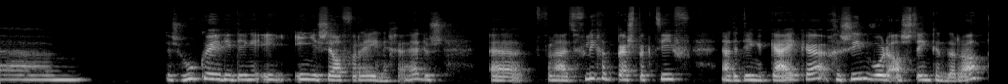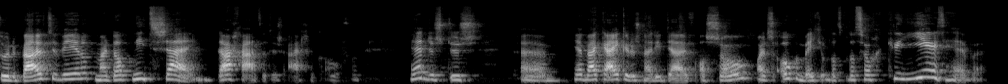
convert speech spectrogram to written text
Um, dus hoe kun je die dingen in, in jezelf verenigen? Hè? Dus uh, vanuit vliegend perspectief naar de dingen kijken. Gezien worden als stinkende rat door de buitenwereld, maar dat niet zijn. Daar gaat het dus eigenlijk over. Hè? Dus, dus um, ja, wij kijken dus naar die duif als zo. Maar het is ook een beetje omdat we dat zo gecreëerd hebben.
